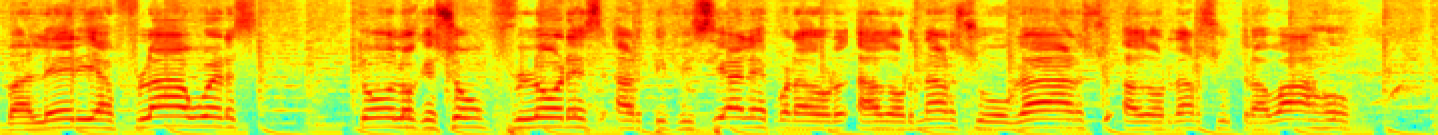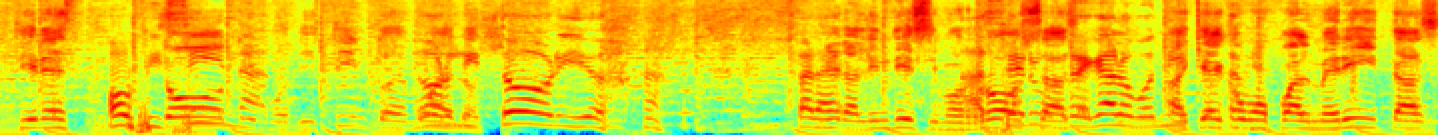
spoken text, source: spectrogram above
Valeria Flowers, todo lo que son flores artificiales para ador- adornar su hogar, adornar su trabajo. Tienes todo Oficina, tipo distintos de modelos. Para Mira, lindísimo, hacer rosas. un regalo bonito. Aquí hay como palmeritas,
